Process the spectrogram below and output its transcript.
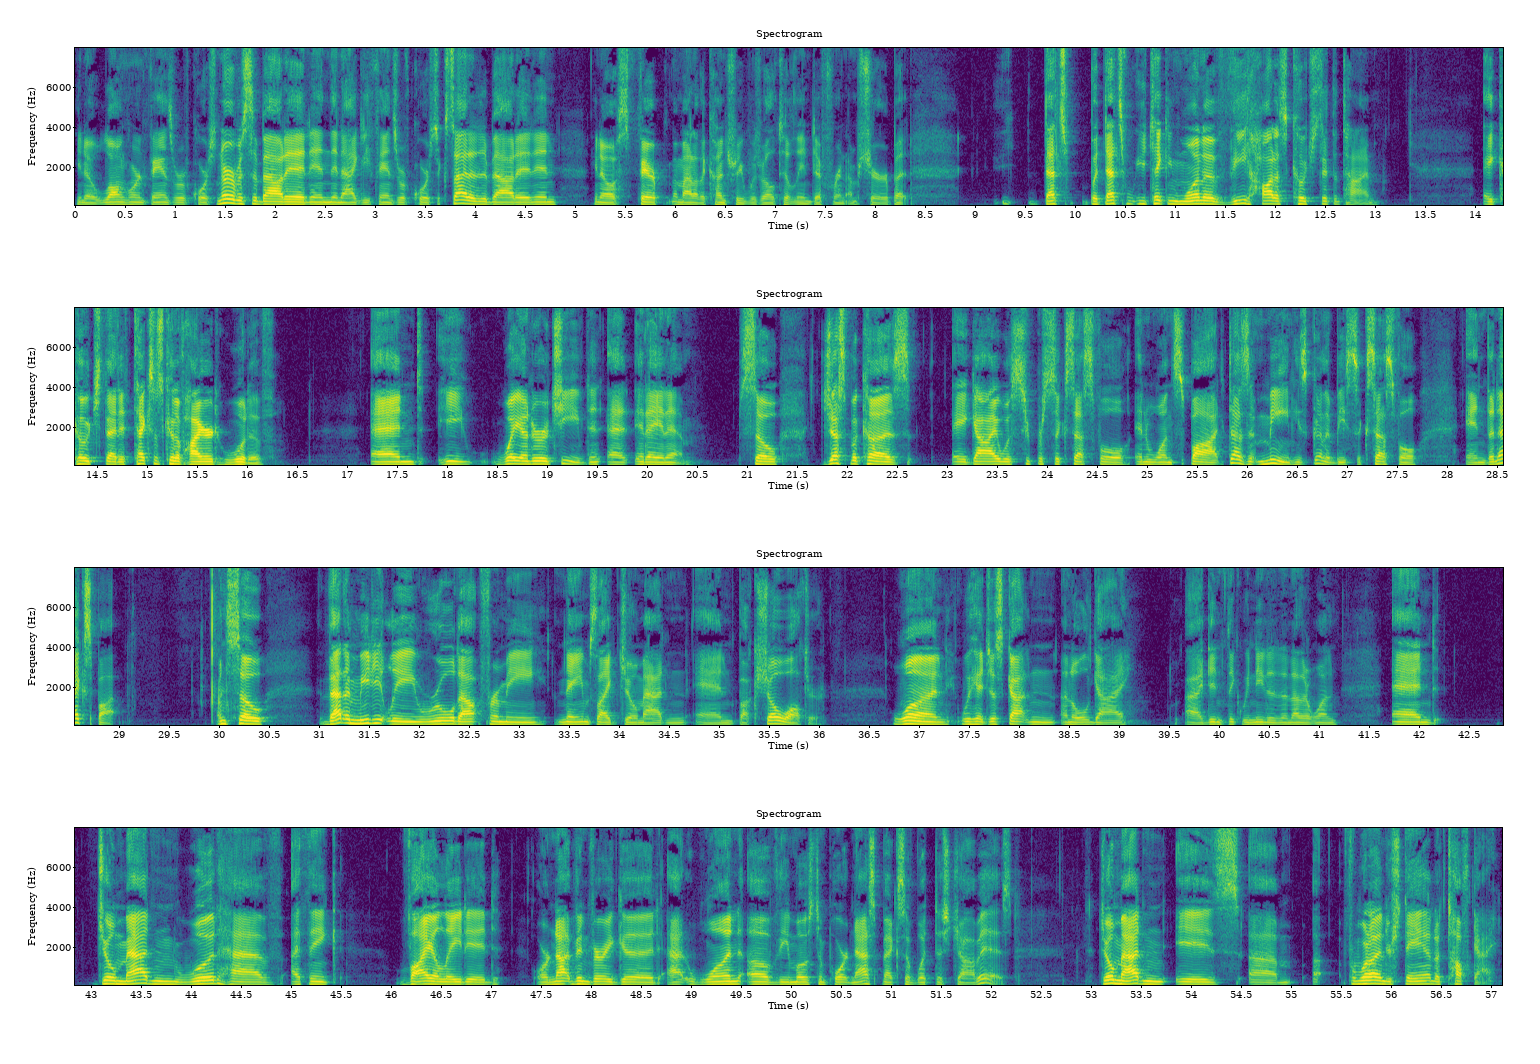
You know, Longhorn fans were of course nervous about it, and then Aggie fans were of course excited about it, and you know, a fair amount of the country was relatively indifferent, I'm sure. But that's but that's you taking one of the hottest coaches at the time, a coach that if Texas could have hired would have, and he way underachieved in, at at A and M. So just because a guy was super successful in one spot doesn't mean he's going to be successful in the next spot. And so that immediately ruled out for me names like Joe Maddon and Buck Showalter. One, we had just gotten an old guy. I didn't think we needed another one. And Joe Maddon would have, I think, violated or not been very good at one of the most important aspects of what this job is. Joe Maddon is, um, uh, from what I understand, a tough guy.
